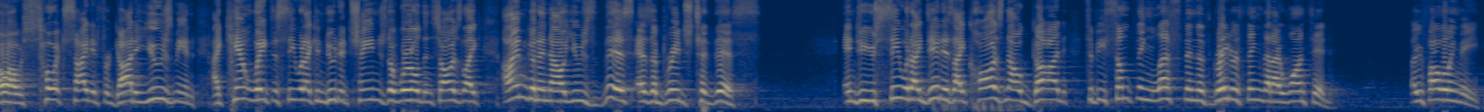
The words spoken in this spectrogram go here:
Oh, I was so excited for God to use me, and I can't wait to see what I can do to change the world. And so I was like, I'm going to now use this as a bridge to this. And do you see what I did? Is I caused now God to be something less than the greater thing that I wanted. Are you following me?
